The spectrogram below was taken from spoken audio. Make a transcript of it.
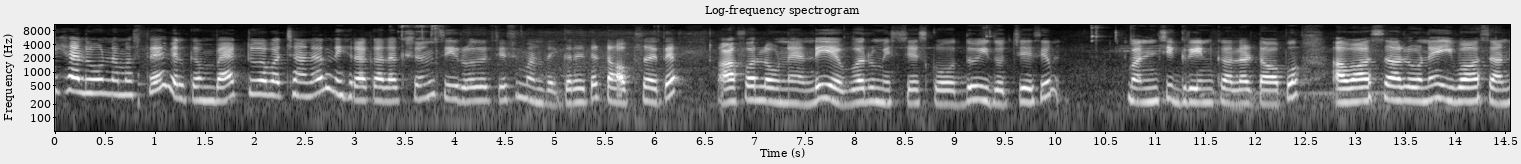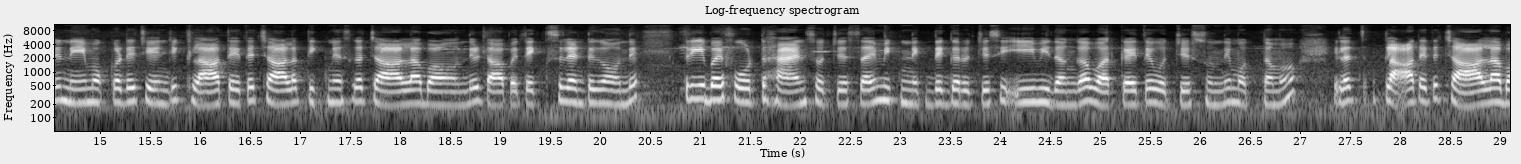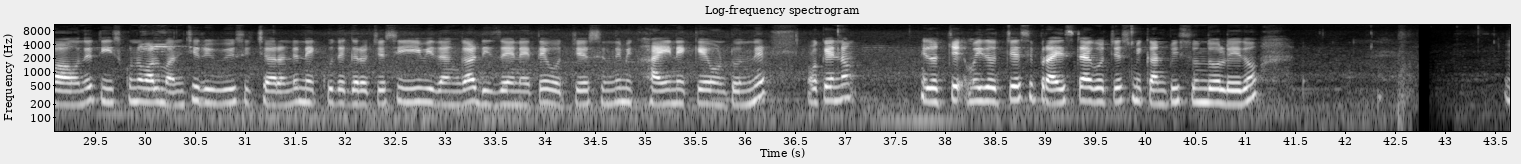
Hi hello నమస్తే. Welcome back to our channel Nihra collections. ఈరోజు వచ్చేసి మన దగ్గర అయితే టాప్స్ అయితే ఆఫర్లో ఉన్నాయండి. ఎవరు మిస్ చేసుకోవద్దు. ఇది వచ్చేసి మంచి గ్రీన్ కలర్ టాప్. అవాసాలోనే ఇవాస అండి. నేమ్ ఒక్కటే చేంజ్. క్లాత్ అయితే చాలా థిక్నెస్గా చాలా బాగుంది. టాప్ అయితే ఎక్సలెంట్గా ఉంది. త్రీ బై ఫోర్త్ హ్యాండ్స్ వచ్చేస్తాయి. మీకు నెక్ దగ్గర వచ్చేసి ఈ విధంగా వర్క్ అయితే వచ్చేస్తుంది మొత్తము. ఇలా క్లాత్ అయితే చాలా బాగుంది. తీసుకున్న వాళ్ళు మంచి రివ్యూస్ ఇచ్చారండి. నెక్ దగ్గర వచ్చేసి ఈ విధంగా డిజైన్ అయితే వచ్చేసింది. మీకు హై నెక్కే ఉంటుంది. ఓకేనా? ఇది వచ్చే ఇది వచ్చేసి ప్రైస్ ట్యాగ్ వచ్చేసి మీకు కనిపిస్తుందో లేదో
